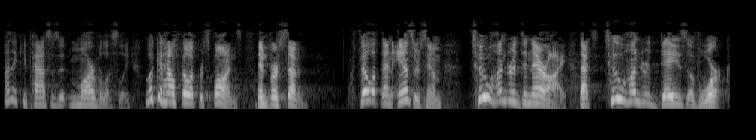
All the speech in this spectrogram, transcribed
I think he passes it marvelously. Look at how Philip responds in verse 7. Philip then answers him 200 denarii. That's 200 days of work.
